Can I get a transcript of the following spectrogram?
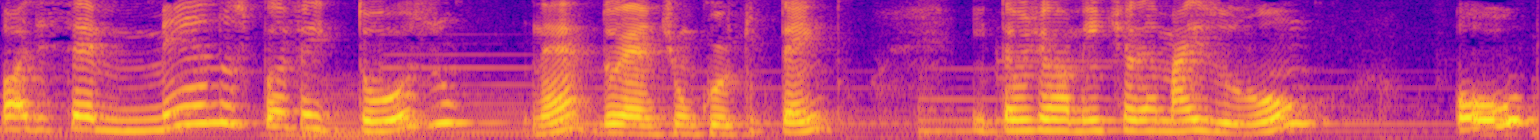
pode ser menos proveitoso, né, durante um curto tempo. Então, geralmente ele é mais longo ou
